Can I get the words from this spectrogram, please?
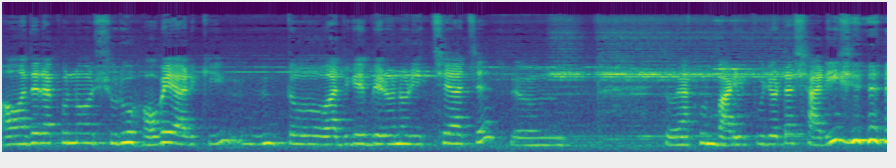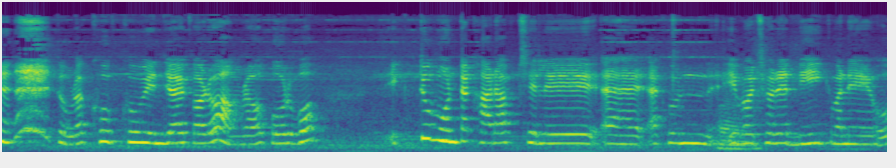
আমাদের এখনও শুরু হবে আর কি। উম, তো আজকে বেরোনোর ইচ্ছে আছে। তো এখন বাড়ির পুজোটা সারি। তোমরা খুব খুব এনজয় করো আমরাও করব। একটু মনটা খারাপ ছেলে এখন হ্যাঁ। এবছরে নেই মানে ও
